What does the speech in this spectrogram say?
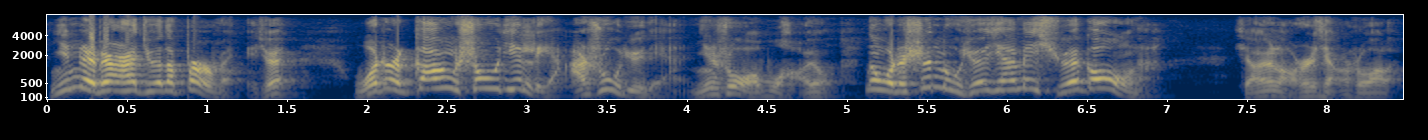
您这边还觉得倍儿委屈。我这刚收集俩数据点，您说我不好用？那我这深度学习还没学够呢。小云老师想说了，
